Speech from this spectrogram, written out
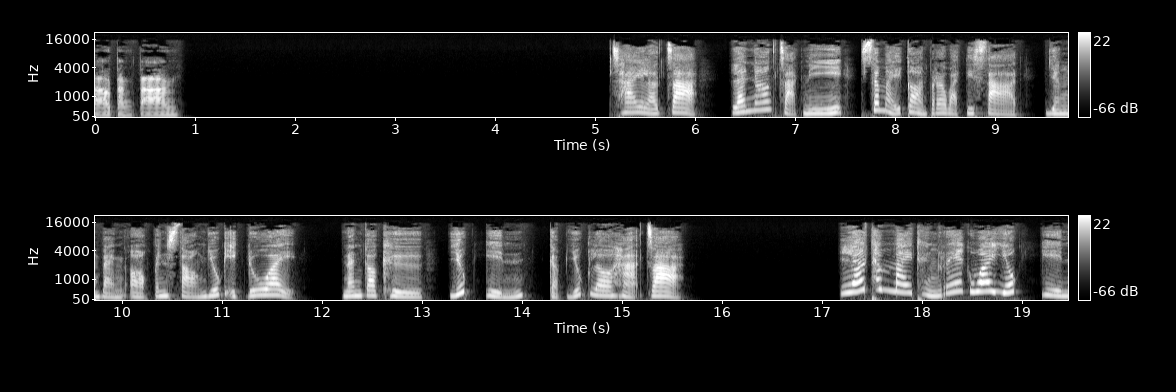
ราวต่างๆ ใช่แล้วจ้ะ และนอกจากนี้สมัยก่อนประวัติศาสตร์ ยังแบ่งออกเป็นสองยุคอีกด้วย นั่นก็คือ ยุคหินกับยุคโลหะจ้ะ แล้วทำไมถึงเรียกว่ายุคหิน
